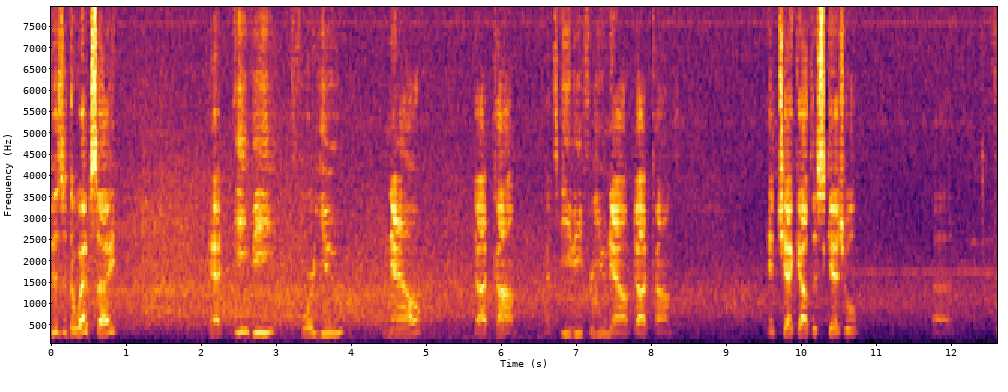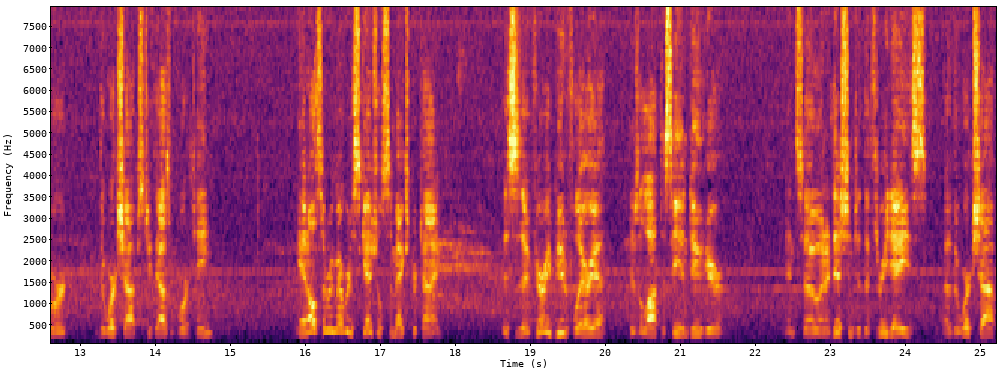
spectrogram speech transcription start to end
visit the website at ev4unow.com. That's ev4unow.com and check out the schedule uh, for the workshops 2014. And also remember to schedule some extra time. This is a very beautiful area. There's a lot to see and do here. And so in addition to the three days of the workshop,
